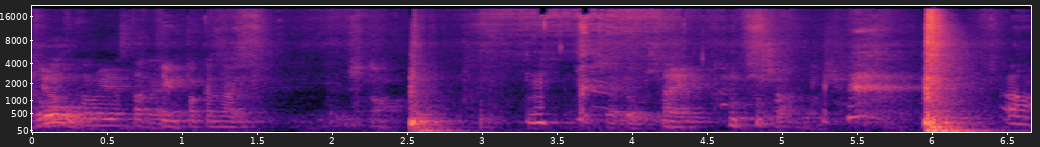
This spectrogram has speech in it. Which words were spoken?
tu? piątką i ostatnio mi pokazali. O. O,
